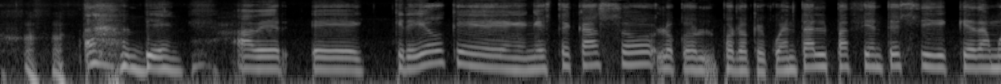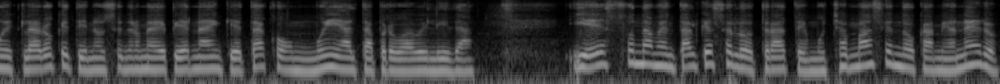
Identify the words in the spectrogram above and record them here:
Bien, a ver, eh, creo que en este caso, por lo que cuenta el paciente, sí queda muy claro que tiene un síndrome de pierna inquieta con muy alta probabilidad. y es fundamental que se lo trate, mucho más siendo camionero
